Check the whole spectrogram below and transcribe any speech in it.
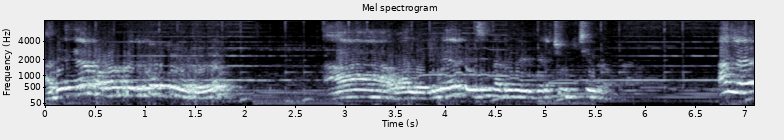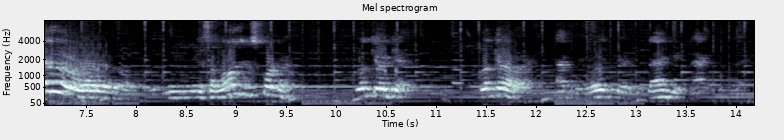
అదే మనం పెళ్ళి ఆ వాళ్ళు వదిలే తెలిసిన అక్కడ వెళ్ళి చూపించింది ఆ లేదు మీరు సమాధానం చూసుకోండి. Okay okay. ఓకే బాబాయ్ happy okay. Thank you thank you thank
